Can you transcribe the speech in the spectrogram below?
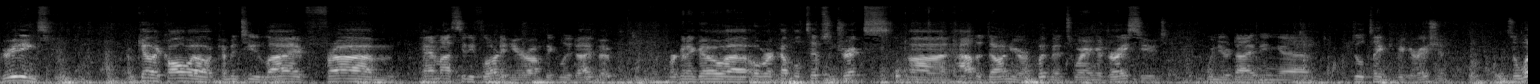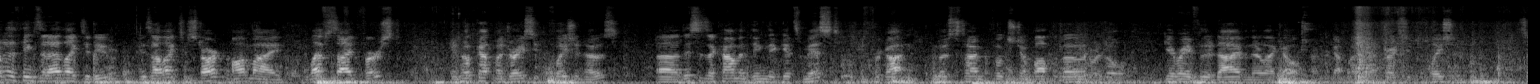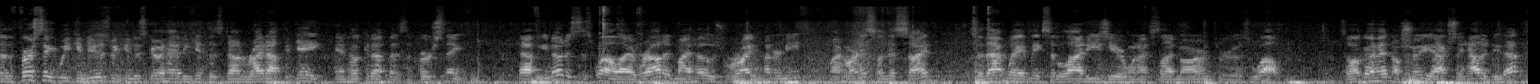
Greetings. I'm Kelly Colwell coming to you live from Panama City, Florida here on Big Blue Dive Boat. We're going to go uh, over a couple tips and tricks on how to don your equipment wearing a dry suit when you're diving uh, dual tank configuration. So one of the things that I like to do is I like to start on my left side first and hook up my dry suit inflation hose. Uh, this is a common thing that gets missed and forgotten. Most of the time folks jump off the boat or they'll get ready for their dive and they're like, oh, I forgot my dry suit inflation. So the first thing we can do is we can just go ahead and get this done right out the gate and hook it up as the first thing. Now if you notice as well, I routed my hose right underneath my harness on this side, so that way it makes it a lot easier when I slide my arm through as well. So I'll go ahead and I'll show you actually how to do that.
